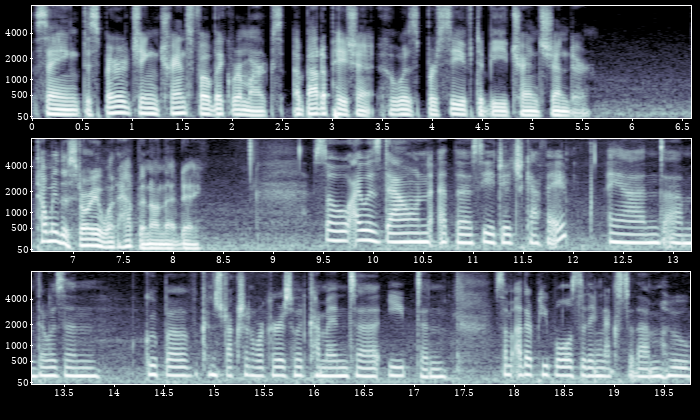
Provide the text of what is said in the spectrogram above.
saying disparaging transphobic remarks about a patient who was perceived to be transgender. Tell me the story of what happened on that day. So I was down at the CHH cafe, and um, there was a group of construction workers who had come in to eat, and some other people sitting next to them who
